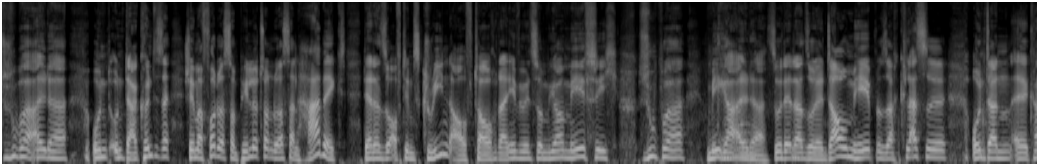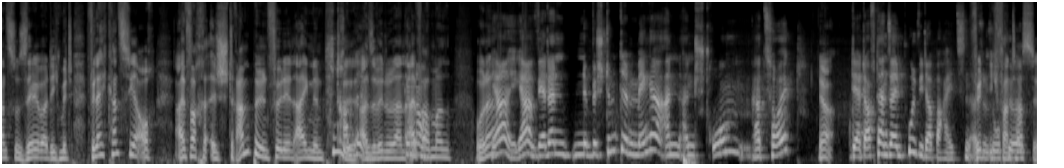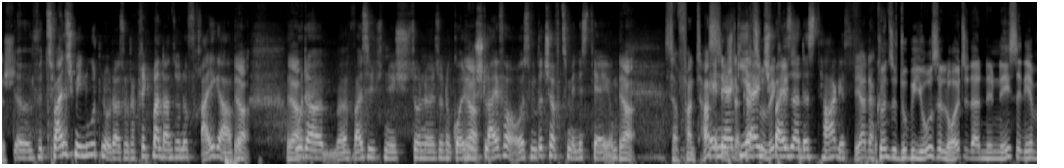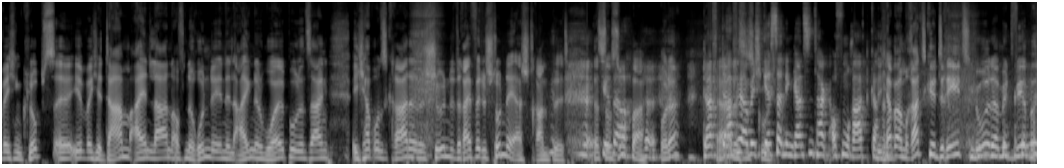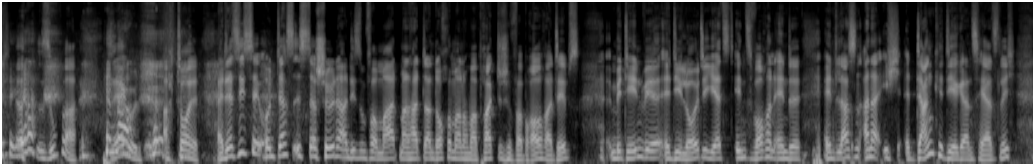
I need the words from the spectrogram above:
super, Alter. Und, und da könnte es, ja- stell dir mal vor, du hast so ein Peloton, du hast dann Habeck, der dann so auf dem Screen auftaucht, dann irgendwie mit so einem, ja, mäßig, super, mega, Genau. Alter. So, der dann so den Daumen hebt und sagt, klasse. Und dann äh, kannst du selber dich mit, vielleicht kannst du ja auch einfach äh, strampeln für den eigenen Pool. Strampeln. Also wenn du dann Genau. einfach mal, oder? Ja, ja, wer dann eine bestimmte Menge an, an Strom erzeugt, Ja. der darf dann seinen Pool wieder beheizen. Also Find ich fantastisch. Für, äh, für 20 Minuten oder so. Da kriegt man dann so eine Freigabe. Ja. Ja. Oder, äh, weiß ich nicht, so eine, so eine goldene. Schleife aus dem Wirtschaftsministerium. Ja, ist ja fantastisch. Energieeinspeiser wirklich, des Tages. ja, da können so dubiose Leute dann demnächst in irgendwelchen Clubs äh, irgendwelche Damen einladen auf eine Runde in den eigenen Whirlpool und sagen, ich habe uns gerade eine schöne Dreiviertelstunde erstrampelt. Das ist doch Genau. super, oder? Darf, Ja, dafür habe ich gut. gestern den ganzen Tag auf dem Rad gehangen. Ich habe am Rad gedreht, nur damit wir. Ja. Super. Sehr Genau. gut. Ach toll. Ja, das ist, und das ist das Schöne an diesem Format. Man hat dann doch immer noch mal praktische Verbrauchertipps, mit denen wir äh, die Leute jetzt ins Wochenende entlassen. Anna, ich danke dir ganz herzlich.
